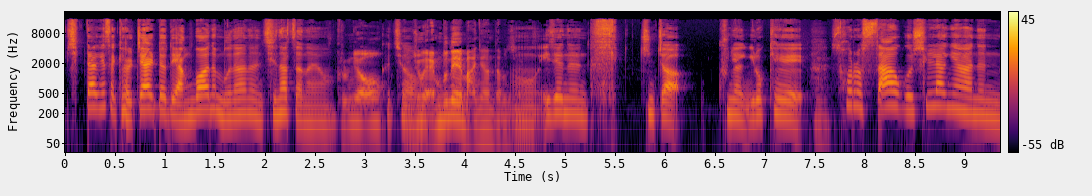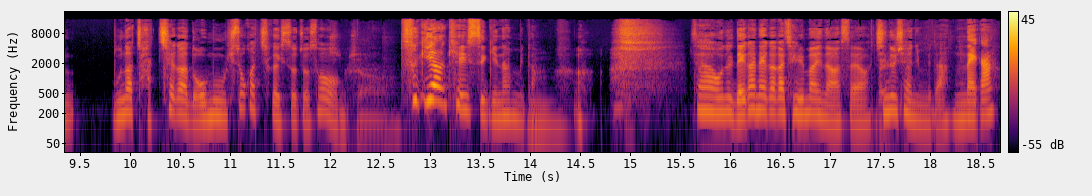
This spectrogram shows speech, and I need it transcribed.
식당에서 결제할 때도 양보하는 문화는 지났잖아요. 그럼요. 그쵸. 요즘 n분의 1 많이 한다면서. 어, 이제는 진짜 그냥 이렇게 음. 서로 싸우고 실랑이 하는 문화 자체가 너무 희소 가치가 있어져서 진짜. 특이한 케이스긴 합니다. 음. 자, 오늘 내가 내가가 제일 많이 나왔어요. 진우션입니다. 내가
